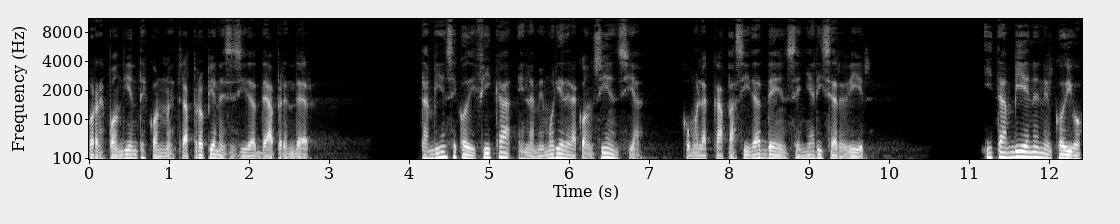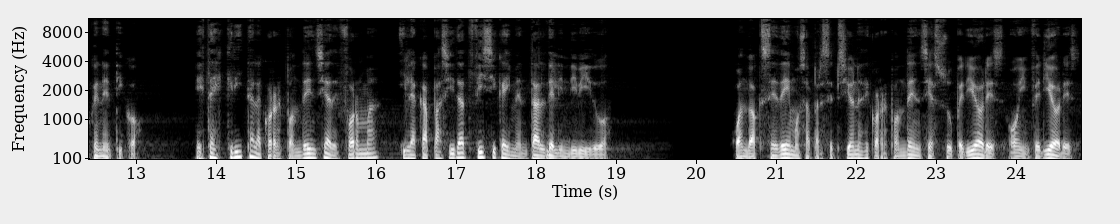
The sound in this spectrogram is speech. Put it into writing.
correspondientes con nuestra propia necesidad de aprender. También se codifica en la memoria de la conciencia, como la capacidad de enseñar y servir. Y también en el código genético. Está escrita la correspondencia de forma y la capacidad física y mental del individuo. Cuando accedemos a percepciones de correspondencias superiores o inferiores,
